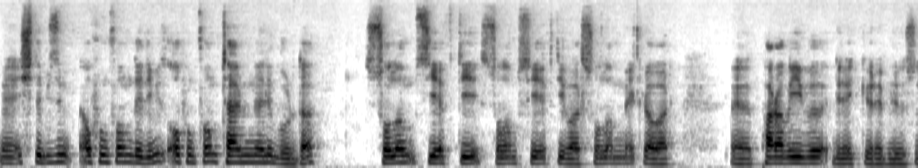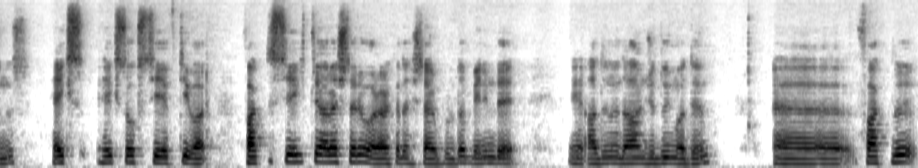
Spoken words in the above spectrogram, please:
E, işte bizim OpenFOAM dediğimiz OpenFOAM terminali burada. Solom CFD, Solom CFD var, Solom Macro var. E, Paraweave'ı direkt görebiliyorsunuz. Hex, Hexox CFD var. Farklı CFD araçları var arkadaşlar burada. Benim de e, adını daha önce duymadığım e, farklı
